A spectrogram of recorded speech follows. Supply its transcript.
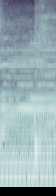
just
